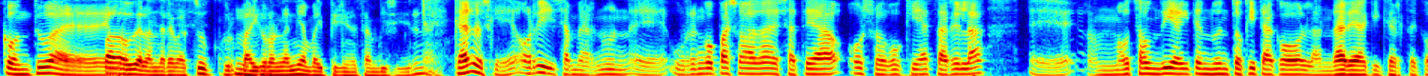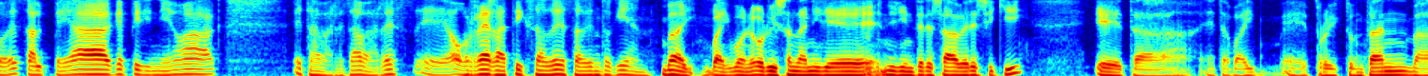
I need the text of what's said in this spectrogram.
kontua. E, Badaude landare batzuk, bai Mhm. Groenlandian, bai Pirinetan bizi direnak. Claro, eske horri izan behar nun, e, urrengo pasoa da esatea oso egokia zarela, e, hotza handia egiten duen tokitako landareak ikertzeko, ez? Alpeak, Pirineoak, eta bar, eta bar, ez? E, horregatik zaude, zauden tokian. Bai, bai, bueno, hori izan da nire, nire interesa bereziki, eta, eta bai, e, proiektu hontan, ba,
